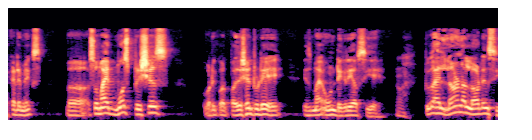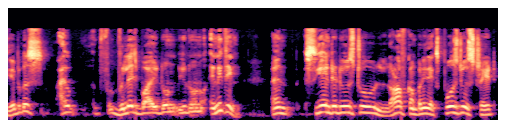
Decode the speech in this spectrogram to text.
academics. Uh, so my most precious, what you call position today, is my own degree of CA. Oh. Because I learned a lot in CA because I, village boy, you don't you don't know anything, and CA introduced to a lot of companies, exposed you straight,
